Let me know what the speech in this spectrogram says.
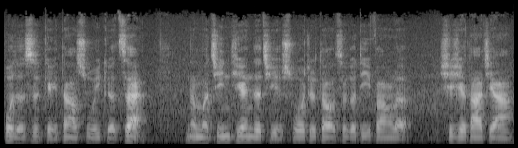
或者是给大叔一个赞。那么今天的解说就到这个地方了，谢谢大家。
